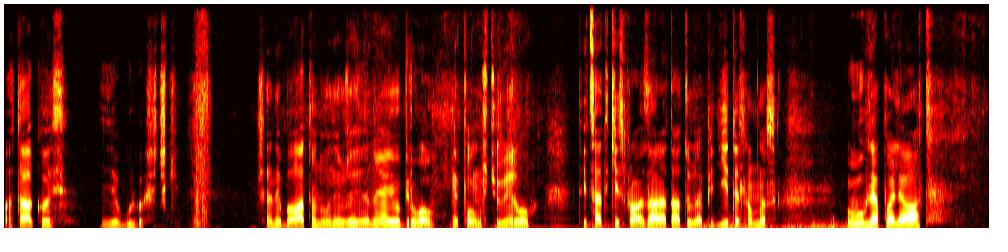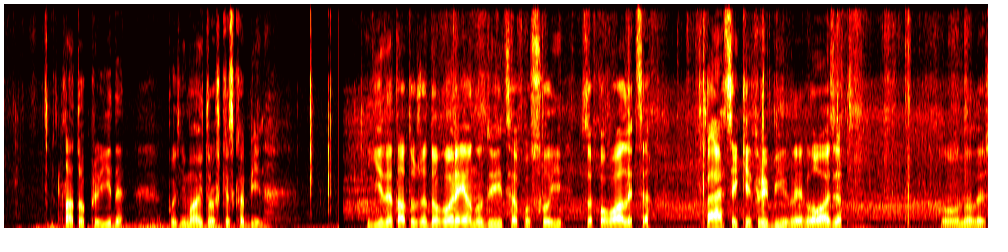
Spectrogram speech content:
А так ось є бульбашечки. Ще не багато, але вони вже є. Ну я її обірвав, не повністю вирвав. Й це такі справи. Зараз тато вже під'їде, там у нас вугля палять. Тато приїде, познімаю трошки з кабіни. Їде тато вже до гори, ну дивіться, по сої заховалися. Песики прибігли, лазять. Воно лиш.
